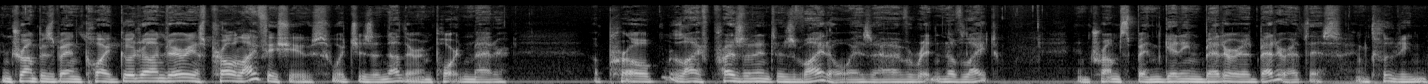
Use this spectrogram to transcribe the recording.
And Trump has been quite good on various pro life issues, which is another important matter. A pro life president is vital, as I have written of late. And Trump's been getting better and better at this, including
